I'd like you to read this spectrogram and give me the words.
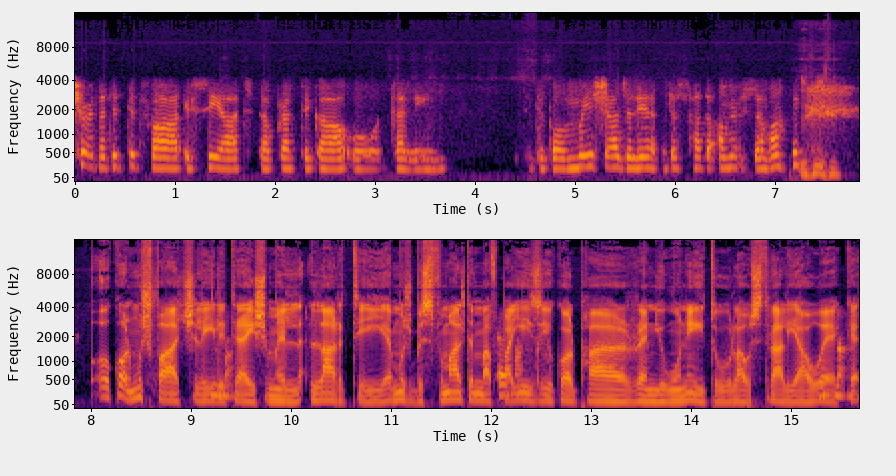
xorta titfa' s-sigħat ta' prattika u tal-lin. tipo mhux xi ħaġa li ġest ħataqa' mis-sema. U kol mux faċli li tgħix mill-arti, mux bis f'Malti ma f'pajjiżi u kol bħal Renju Unit u l-Awstralja u hekk.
